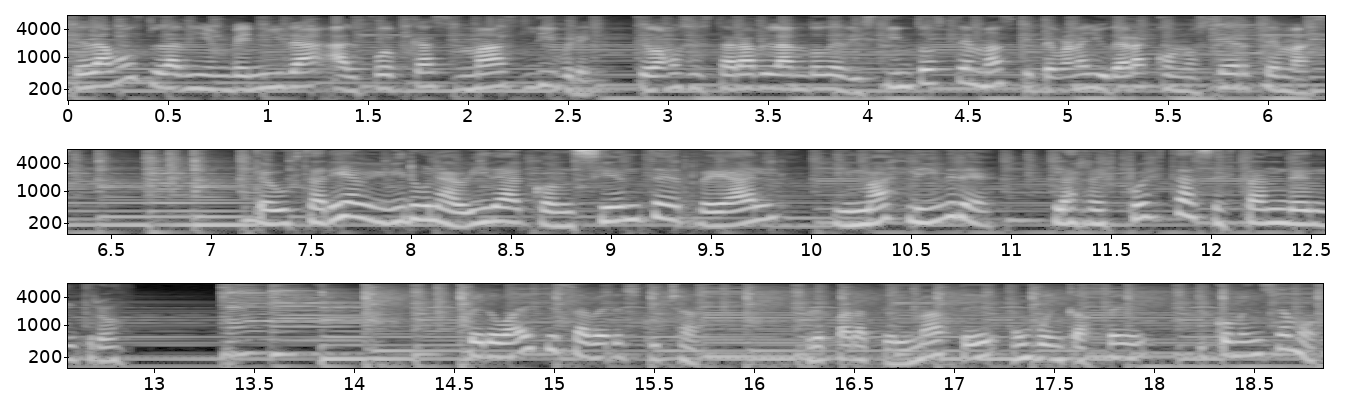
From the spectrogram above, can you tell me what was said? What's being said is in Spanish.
Te damos la bienvenida al podcast Más Libre, que vamos a estar hablando de distintos temas que te van a ayudar a conocerte más. ¿Te gustaría vivir una vida consciente, real y más libre? Las respuestas están dentro. Pero hay que saber escuchar. Prepárate el mate, un buen café y comencemos.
